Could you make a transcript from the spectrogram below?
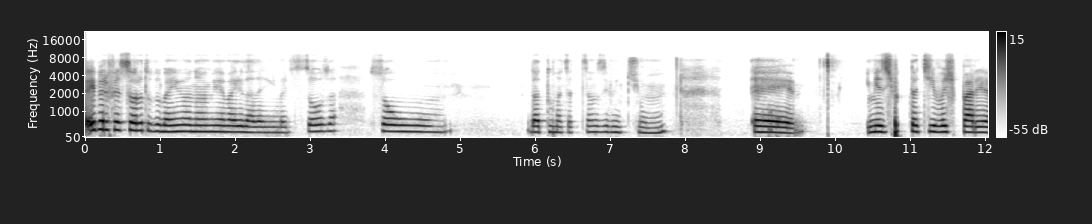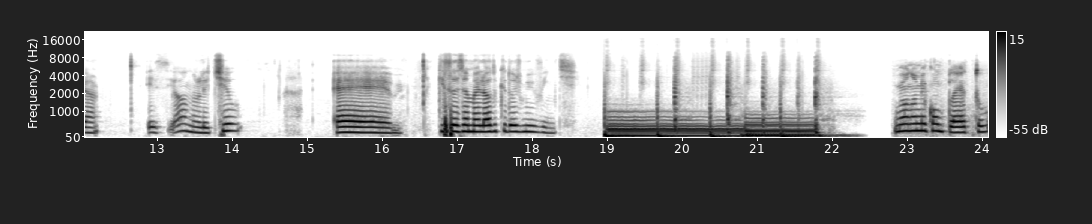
Oi, professora, tudo bem? Meu nome é Marilada Lima de Souza, sou da turma 721. É, minhas expectativas para esse ano letivo é que seja melhor do que 2020. Meu nome completo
